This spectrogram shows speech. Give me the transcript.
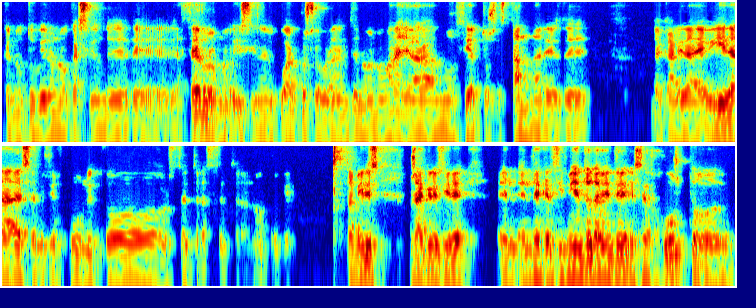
que, no tuvieron ocasión de, hacerlo, ¿no? Y sin el cual, pues seguramente no, no van a llegar a unos ciertos estándares de, de calidad de vida, de servicios públicos, etcétera, etcétera, ¿no? Porque también es, o sea, quiero decir, el, el decrecimiento también tiene que ser justo,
